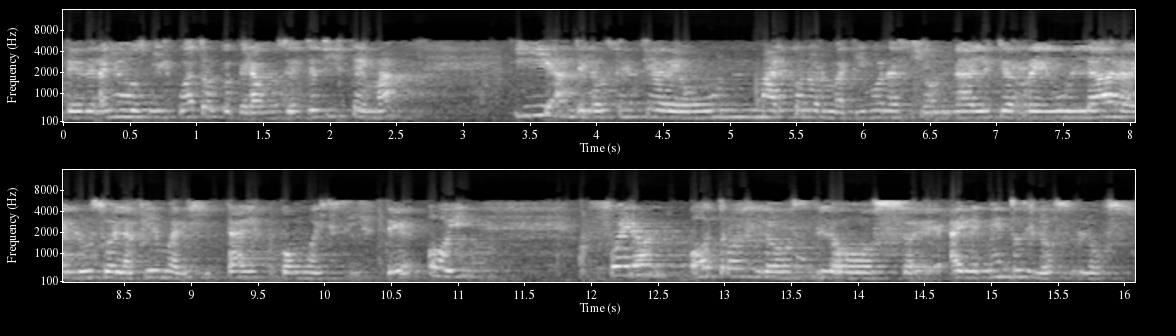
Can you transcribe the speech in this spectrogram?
desde el año 2004 que operamos este sistema, y ante la ausencia de un marco normativo nacional que regulara el uso de la firma digital como existe hoy, fueron otros los, los eh, elementos y los, los,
